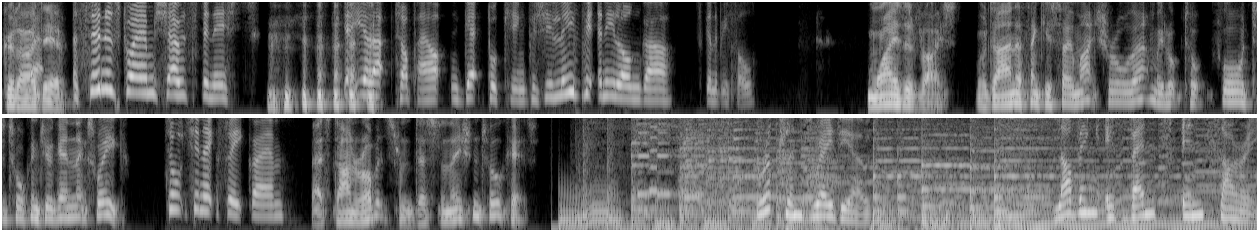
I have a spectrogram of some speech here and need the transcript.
good yeah. idea. As soon as Graham's show's finished, get your laptop out and get booking because you leave it any longer, it's going to be full. Wise advice. Well, Diana, thank you so much for all that. And we look to- forward to talking to you again next week. Talk to you next week, Graham. That's Diana Roberts from Destination Toolkit. Brooklands Radio. Loving events in Surrey.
